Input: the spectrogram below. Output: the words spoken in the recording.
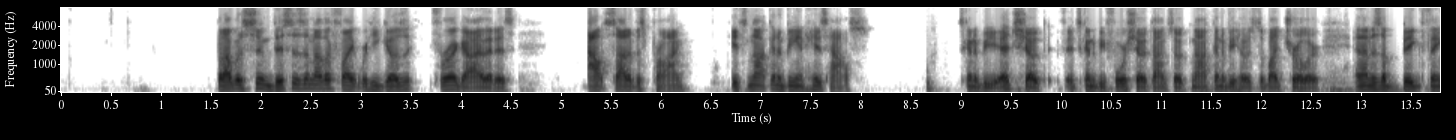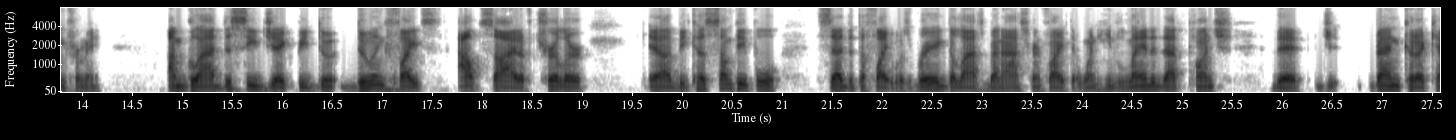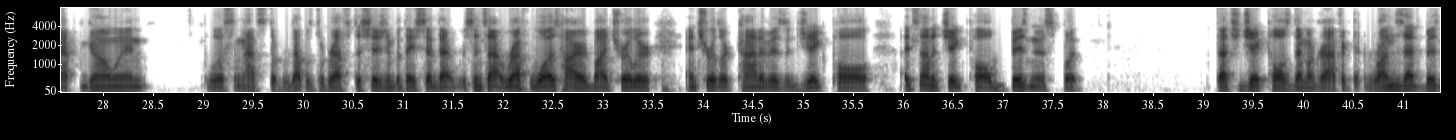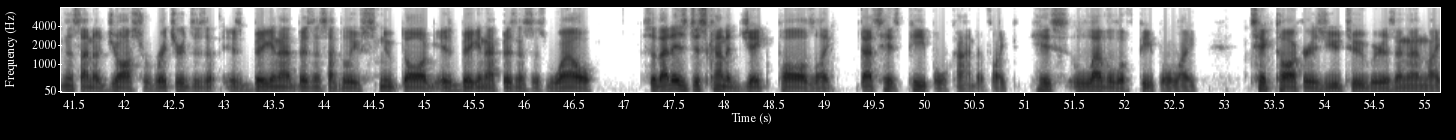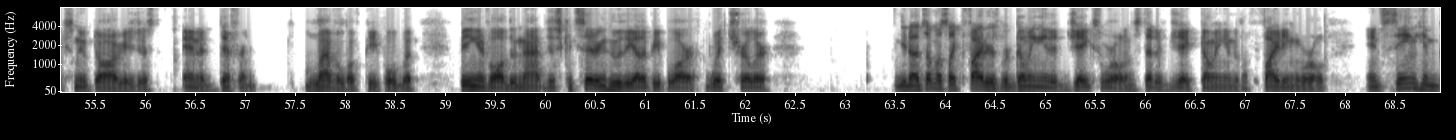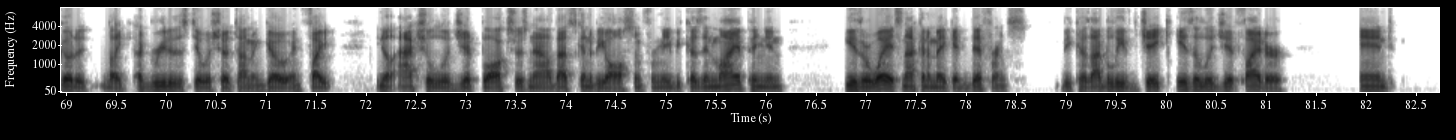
But I would assume this is another fight where he goes for a guy that is outside of his prime. It's not going to be in his house. It's going to be at show. It's going to be for Showtime, so it's not going to be hosted by Triller, and that is a big thing for me. I'm glad to see Jake be do- doing fights outside of Triller, uh, because some people said that the fight was rigged. The last Ben Askren fight, that when he landed that punch, that J- Ben could have kept going listen, that's the that was the ref's decision. But they said that since that ref was hired by Triller and Triller kind of is a Jake Paul, it's not a Jake Paul business, but that's Jake Paul's demographic that runs that business. I know Josh Richards is is big in that business. I believe Snoop Dogg is big in that business as well. So that is just kind of Jake Paul's like that's his people, kind of like his level of people, like TikTokers, YouTubers, and then like Snoop Dogg is just in a different level of people, but being involved in that, just considering who the other people are with Triller, you know, it's almost like fighters were going into Jake's world instead of Jake going into the fighting world. And seeing him go to like agree to this deal with Showtime and go and fight, you know, actual legit boxers now, that's going to be awesome for me because, in my opinion, either way, it's not going to make a difference because I believe Jake is a legit fighter and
